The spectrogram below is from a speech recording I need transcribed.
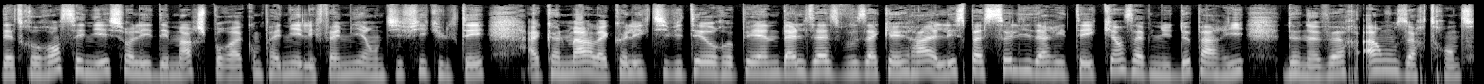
d'être renseignés sur les démarches pour accompagner les familles en difficulté. À Colmar, la collectivité européenne d'Alsace vous accueillera à l'espace Solidarité 15 avenue de Paris de 9 à 11h30.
